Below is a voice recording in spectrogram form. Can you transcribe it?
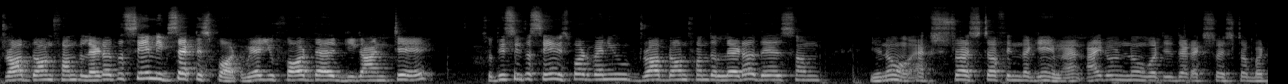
drop down from the ladder, the same exact spot where you fought the Gigante. So this is the same spot when you drop down from the ladder. There's some, you know, extra stuff in the game, and I don't know what is that extra stuff, but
